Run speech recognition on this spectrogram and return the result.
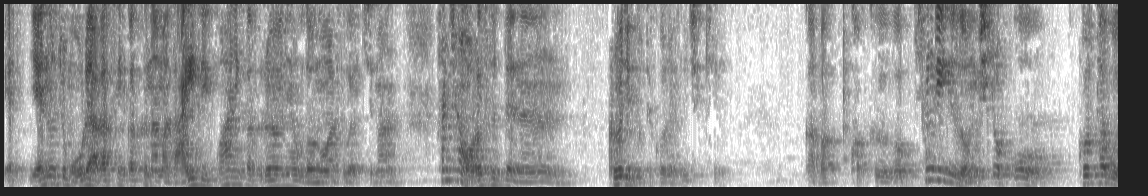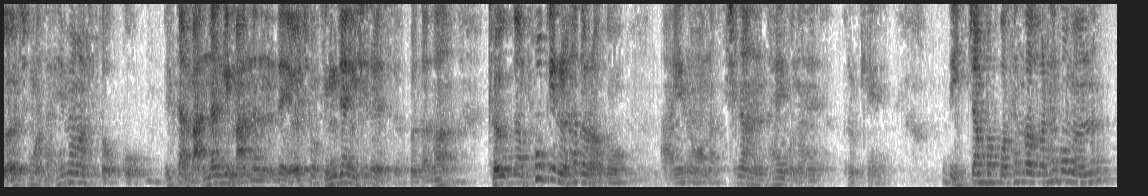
얘- 얘는 좀 오래 알았으니까 그나마 나이도 있고 하니까 그러니 하고 넘어갈 수가 있지만 한창 어렸을 때는 그러지 못했거든요, 솔직히. 그러니까 막 거- 그거 숨기기도 너무 싫었고 그렇다고 여자친구가 다 해명할 수도 없고 일단 만나긴 만났는데 여자친구가 굉장히 싫어했어요. 그러다가 결국엔 포기를 하더라고. 아 얘는 워낙 친한 사이구나 해 그렇게. 근데 입장 바꿔 생각을 해보면은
